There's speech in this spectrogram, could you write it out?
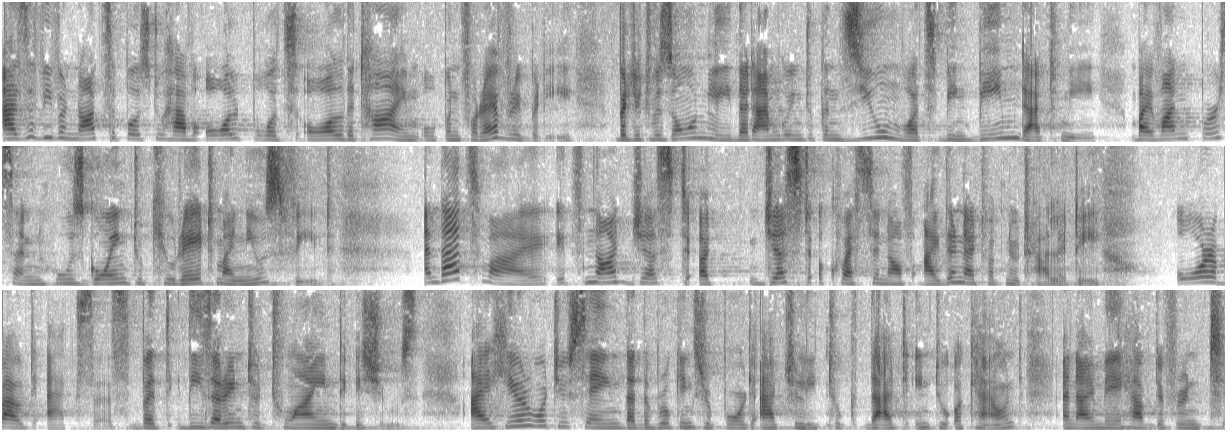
as if we were not supposed to have all ports all the time open for everybody, but it was only that I'm going to consume what's being beamed at me by one person who's going to curate my newsfeed. And that's why it's not just a, just a question of either network neutrality or about access, but these are intertwined issues. I hear what you're saying that the Brookings report actually took that into account, and I may have different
